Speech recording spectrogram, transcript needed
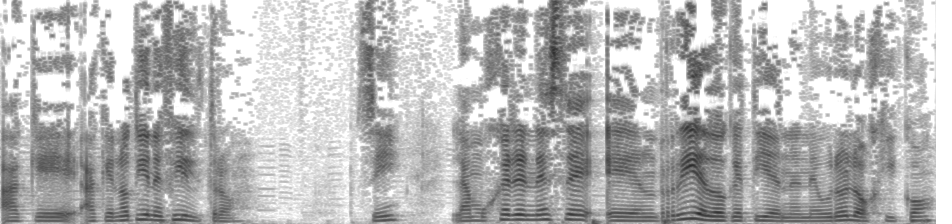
a que, a que no tiene filtro, ¿sí? La mujer en ese enriedo que tiene neurológico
